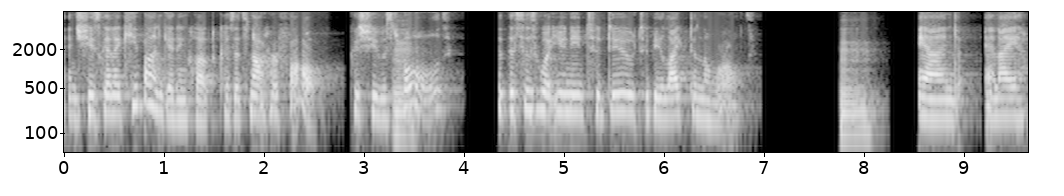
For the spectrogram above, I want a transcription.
And she's going to keep on getting hooked because it's not her fault, because she was mm. told that this is what you need to do to be liked in the world. Mm. And and I,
